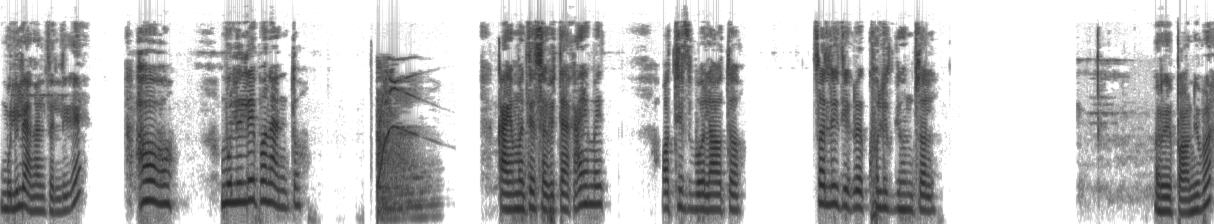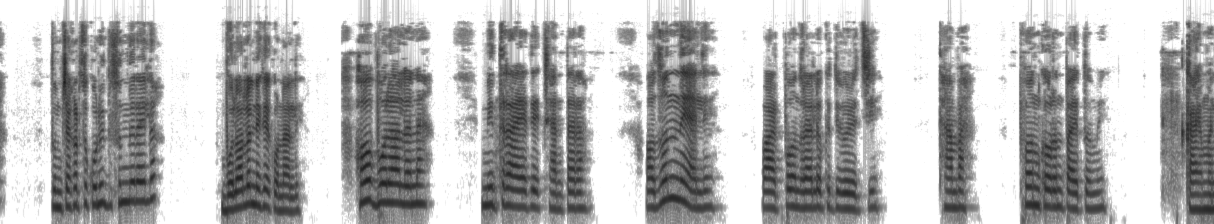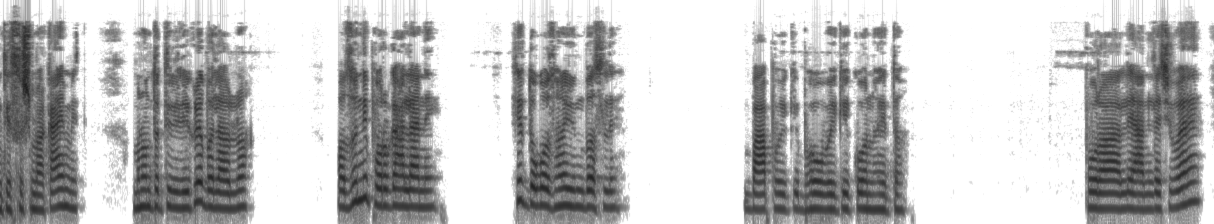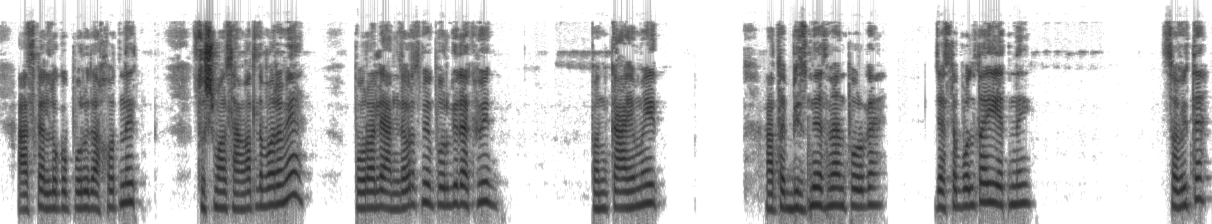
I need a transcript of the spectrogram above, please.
मुलीला आणायला चालली काय? हो हो. मुलीला पण आणतो. काय म्हणते सविता काय माहीत? अतिच बोलावतं. चल तिकडे खोलीत घेऊन चल. अरे पाहुणे बा तुमच्याकडचं कोणी दिसून नाही राहिलं? बोलावलं नाही काय कोणाले? हो बोलावलं ना. मित्र आहेत एक शांताराम. अजून नाही आले. वाट पाहून राहिलो किती वेळची. थांबा. फोन करून पाहतो मी काय म्हणते सुषमा काय मी म्हणून तर तिने इकडे बोलावलं. अजूनही पोरगा आला नाही. हे दोघं जण येऊन बसले. बाप होय की भाऊ होय की कोण होय तर. पोराले आणल्याशिवाय आजकाल लोक पोरी दाखवत नाहीत. सुषमा सांगितलं बरं मी पोराले आणल्यावरच मी पोरगी दाखवीन. पण काय माहीत आता बिझनेसमॅन पोरगा जास्त बोलताही येत नाही. सविता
